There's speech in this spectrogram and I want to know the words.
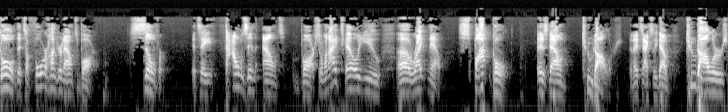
gold; it's a 400 ounce bar. Silver, it's a thousand ounce bar. So when I tell you uh, right now, spot gold is down two dollars, and it's actually down two dollars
